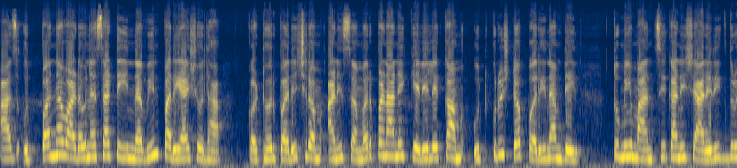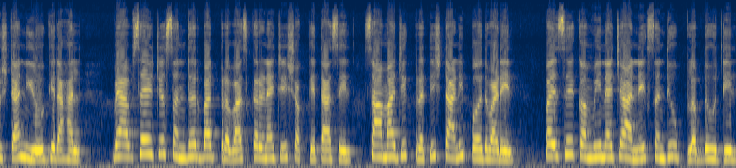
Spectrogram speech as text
आज उत्पन्न वाढवण्यासाठी नवीन पर्याय शोधा. कठोर परिश्रम आणि समर्पणाने केलेले काम उत्कृष्ट परिणाम देईल. तुम्ही मानसिक आणि शारीरिकदृष्ट्या निरोगी राहाल. व्यवसायाच्या संदर्भात प्रवास करण्याची शक्यता असेल सामाजिक प्रतिष्ठा आणि पद वाढेल पैसे कमविण्याच्या अनेक संधी उपलब्ध होतील.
